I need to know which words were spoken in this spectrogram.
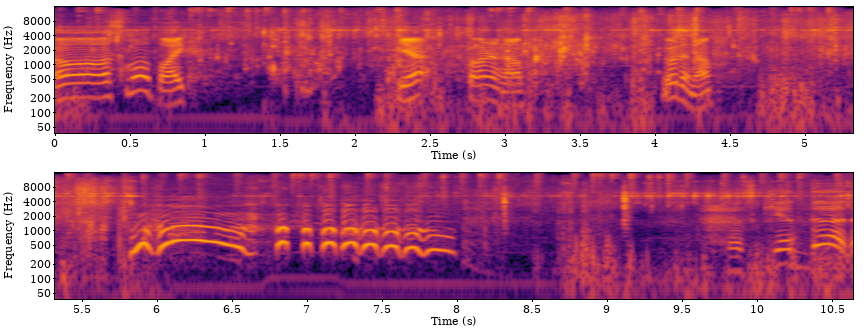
Oh, small pike. Yeah, far enough. Good enough. Let's get that.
